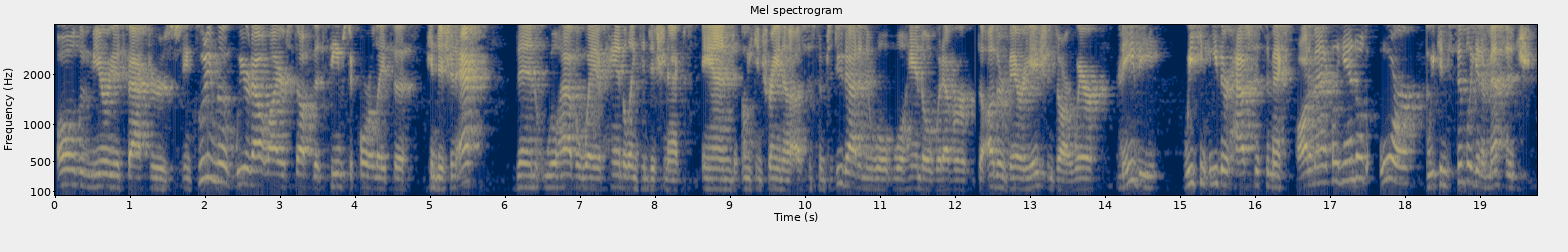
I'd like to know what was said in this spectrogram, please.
all the myriad factors, including the weird outlier stuff that seems to correlate to condition X, then we'll have a way of handling condition X and we can train a, a, system to do that and then we'll, we'll handle whatever the other variations are where maybe we can either have system X automatically handled or we can simply get a message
